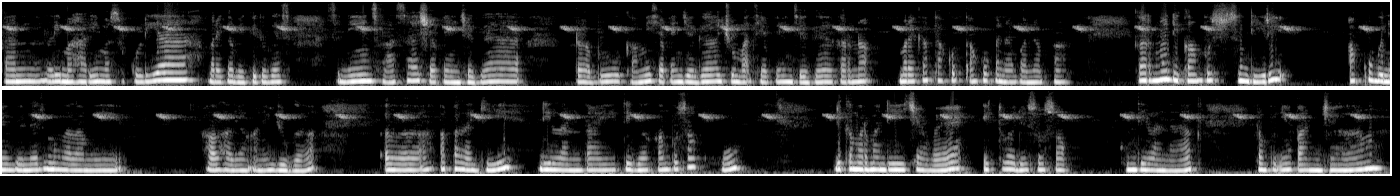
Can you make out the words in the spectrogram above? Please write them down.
Kan lima hari masuk kuliah, mereka bagi tugas. Senin, Selasa siapa yang jaga, Rabu, kami siapa yang jaga, Jumat siapa yang jaga. Karena mereka takut aku kenapa-napa. Karena di kampus sendiri, aku benar-benar mengalami hal-hal yang aneh juga. Uh, apalagi di lantai tiga kampus aku di kamar mandi cewek itu ada sosok kuntilanak rambutnya panjang.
